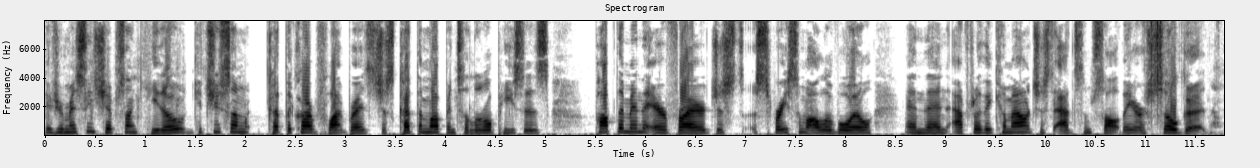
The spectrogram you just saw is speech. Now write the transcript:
If you're missing chips on keto, get you some Cut Da Carb flatbreads. Just cut them up into little pieces, pop them in the air fryer, just spray some olive oil, and then after they come out, just add some salt. They are so good.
